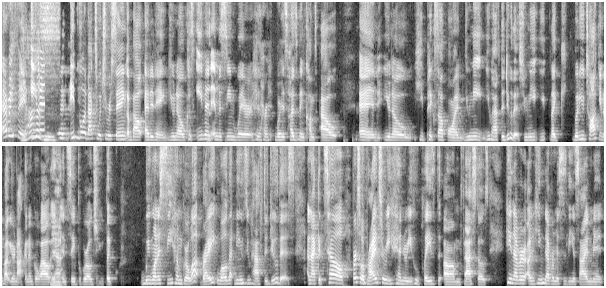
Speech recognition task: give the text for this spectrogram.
everything. Yes. Even even going back to what you were saying about editing, you know, because even in the scene where his her, where his husband comes out and you know he picks up on you need you have to do this. You need you like what are you talking about? You're not going to go out yeah. and, and, save the world. You, like we want to see him grow up, right? Well, that means you have to do this. And I could tell, first of all, Brian Tyree Henry, who plays um, Phastos, he never uh, he never misses the assignment.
